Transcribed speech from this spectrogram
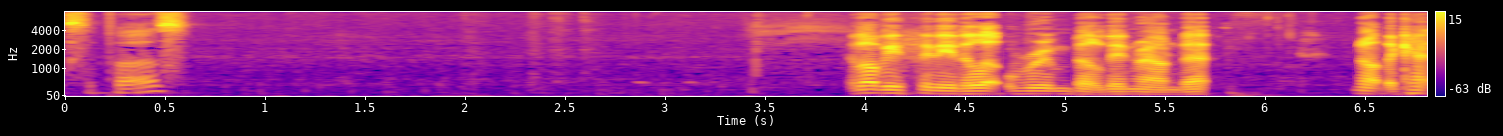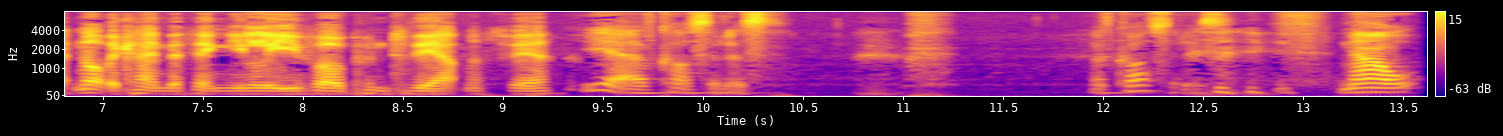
I suppose. It'll obviously need a little room building around it. Not the not the kind of thing you leave open to the atmosphere. Yeah, of course it is. of course it is. now,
